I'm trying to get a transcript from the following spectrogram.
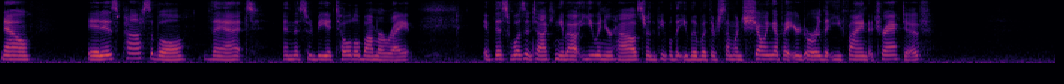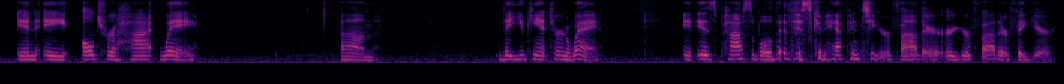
Now it is possible that and this would be a total bummer right? If this wasn't talking about you and your house or the people that you live with or someone showing up at your door that you find attractive in a ultra hot way um, that you can't turn away it is possible that this could happen to your father or your father figure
